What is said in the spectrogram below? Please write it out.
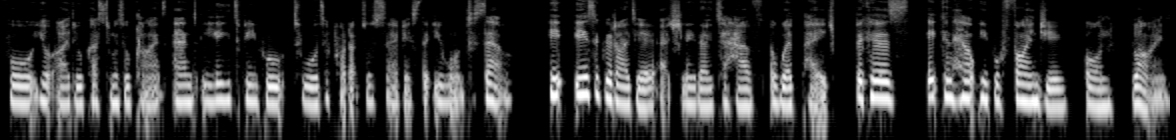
for your ideal customers or clients and leads people towards a product or service that you want to sell. It is a good idea, actually, though, to have a web page because it can help people find you online.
